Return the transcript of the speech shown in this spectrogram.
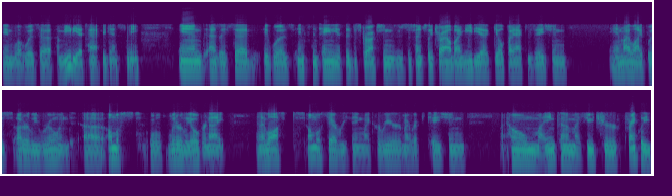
in what was a, a media attack against me. And as I said, it was instantaneous, the destruction. It was essentially trial by media, guilt by accusation, and my life was utterly ruined, uh, almost well, literally overnight. And I lost almost everything: my career, my reputation, my home, my income, my future. Frankly,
